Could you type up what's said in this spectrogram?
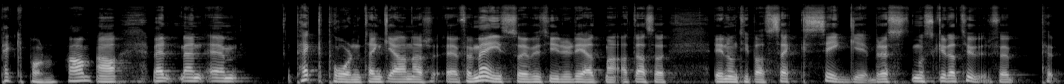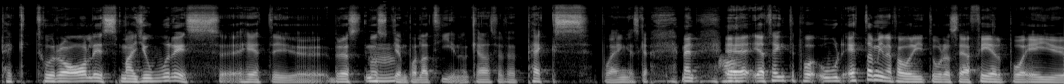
Peckporn. Ja. Ja, men, men um, peckporn tänker jag annars, eh, för mig så betyder det att, man, att alltså, det är någon typ av sexig bröstmuskulatur. För pe- pectoralis majoris eh, heter ju bröstmuskeln på latin och kallas för pex på engelska. Men eh, jag tänkte på ord, ett av mina favoritord att säga fel på är ju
